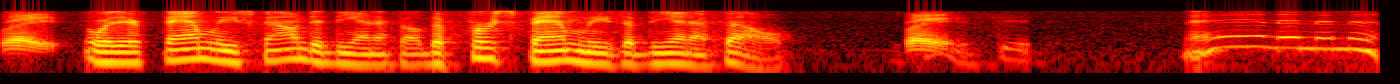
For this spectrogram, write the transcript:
Right. or their families founded the NFL, the first families of the NFL. Right. Eh, nah, nah, nah.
